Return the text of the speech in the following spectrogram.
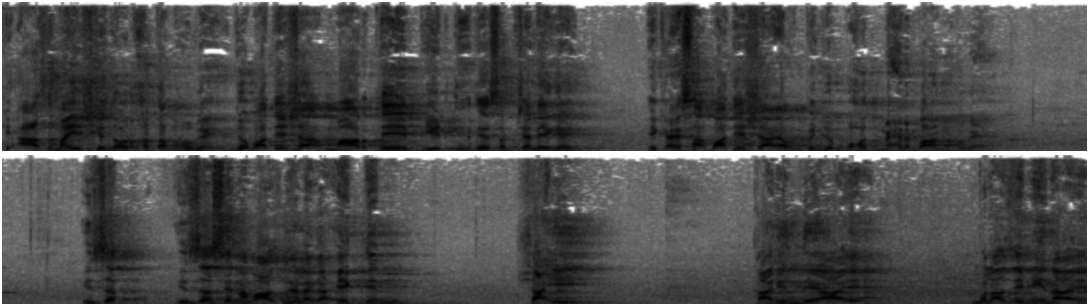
के आजमाइश के दौर ख़त्म हो गए। जो बादशाह मारते, पीटते थे, सब चले गए। एक ऐसा बादशाह आया, उन पर जो बहुत मेहरबान हो गया। इज़्ज़त इज़्ज़त से नवाजने लगा। एक दिन शाही कारिंदे आए, मुलाजिमीन आए,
